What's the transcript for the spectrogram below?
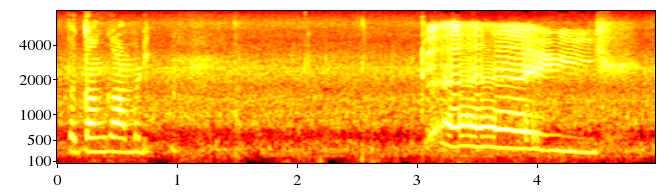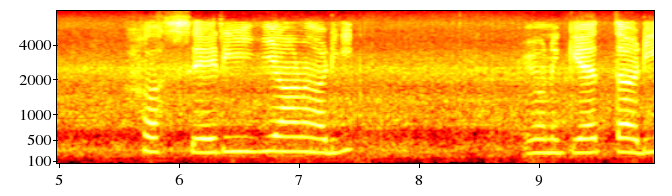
இப்போ தான் காமெடி சரியான அடி. இவனுக்கு ஏத்த அடி.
